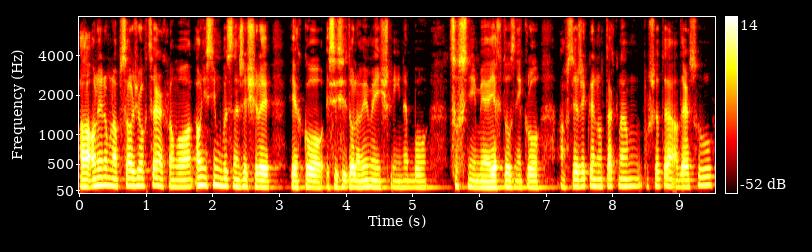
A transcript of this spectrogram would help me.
a on jenom napsal, že ho chce reklamovat a oni s ním vůbec neřešili, jako jestli si to nevymýšlí, nebo co s ním je, jak to vzniklo. A prostě řekli, no tak nám pošlete adresu,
